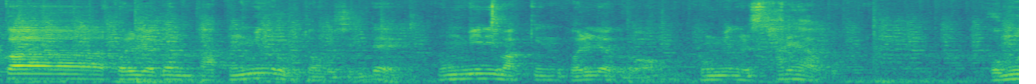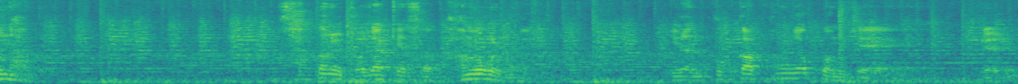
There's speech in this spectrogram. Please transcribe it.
국가 권력은 다 국민으로부터 온 것인데 국민이 맡긴 권력으로 국민을 살해하고 고문하고 사건을 조작해서 감옥을 보내고 이런 국가 폭력 범죄를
